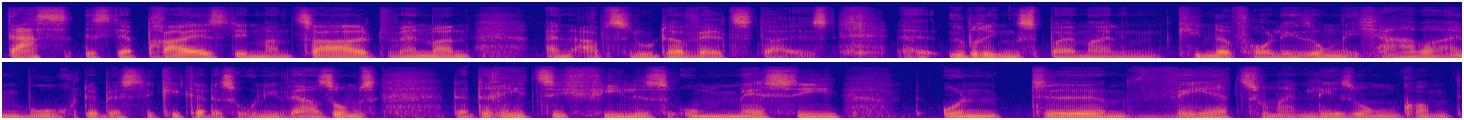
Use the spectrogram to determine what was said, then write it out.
das ist der Preis, den man zahlt, wenn man ein absoluter Weltstar ist. Äh, übrigens bei meinen Kindervorlesungen, ich habe ein Buch, Der beste Kicker des Universums, da dreht sich vieles um Messi und äh, wer zu meinen Lesungen kommt,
